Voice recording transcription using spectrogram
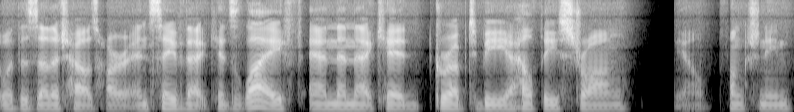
with this other child's heart and save that kid's life. And then that kid grew up to be a healthy, strong, you know, functioning,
